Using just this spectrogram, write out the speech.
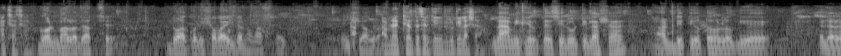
আচ্ছা আচ্ছা। ঘন ভালো যাচ্ছে। দোয়া করি সবাই যেন মাছ পাই ইনশাল্লাহ আপনার খেলতেছেন কি রুটি লাসা না আমি খেলতেছি রুটি লাসা আর দ্বিতীয়ত হলো গিয়ে এটারে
